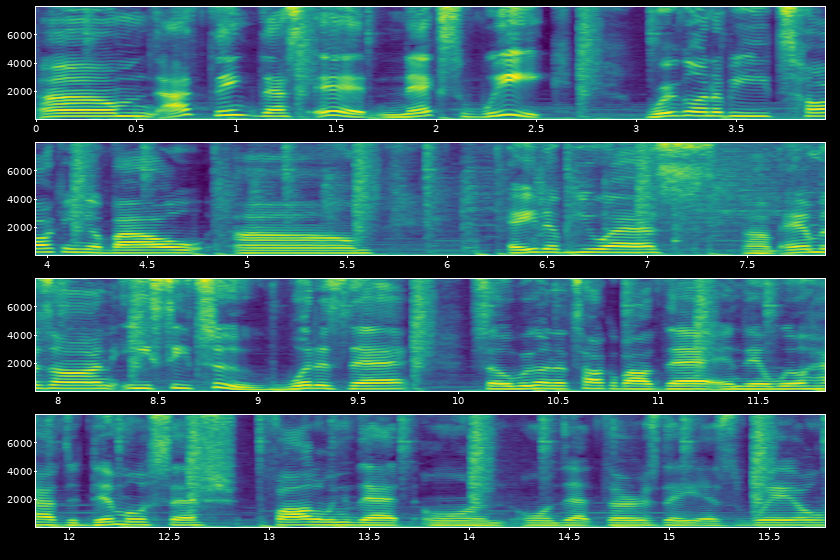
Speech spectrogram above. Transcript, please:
Um, I think that's it. Next week, we're going to be talking about um, AWS, um, Amazon EC2. What is that? So we're going to talk about that, and then we'll have the demo sesh following that on on that Thursday as well.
